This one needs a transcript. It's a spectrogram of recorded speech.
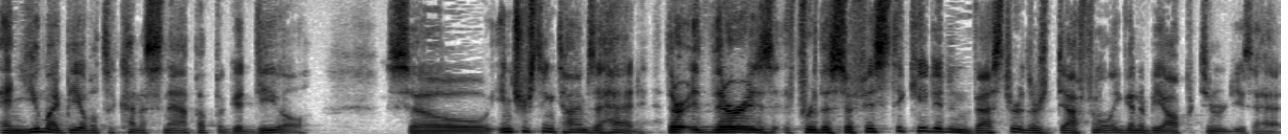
and you might be able to kind of snap up a good deal. So interesting times ahead. There there is for the sophisticated investor there's definitely going to be opportunities ahead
